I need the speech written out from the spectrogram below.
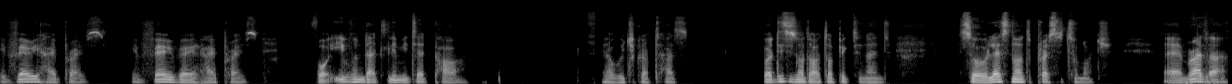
a very high price, a very, very high price for even that limited power that witchcraft has. But this is not our topic tonight. So let's not press it too much. Um, rather,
